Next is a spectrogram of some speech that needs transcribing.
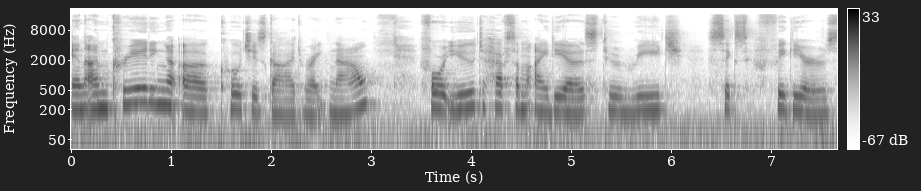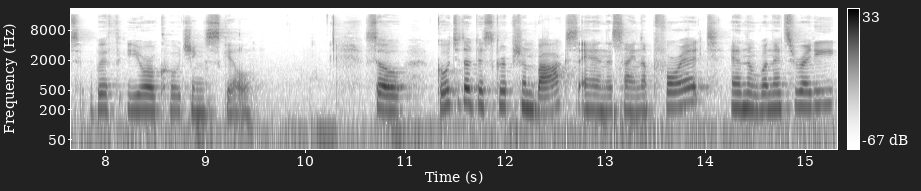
And I'm creating a coach's guide right now for you to have some ideas to reach six figures with your coaching skill. So go to the description box and sign up for it. And when it's ready,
